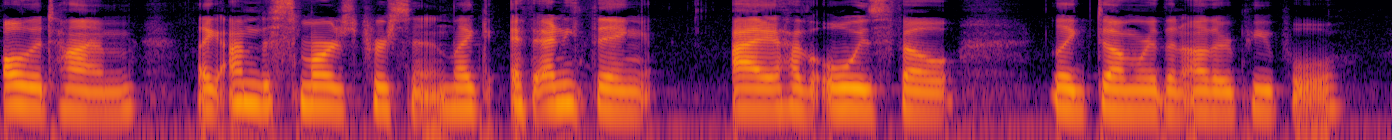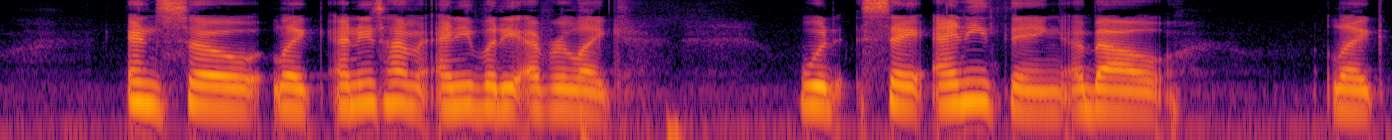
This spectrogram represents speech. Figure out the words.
all the time. Like i'm the smartest person. Like if anything i have always felt like dumber than other people. And so, like, anytime anybody ever, like, would say anything about, like,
